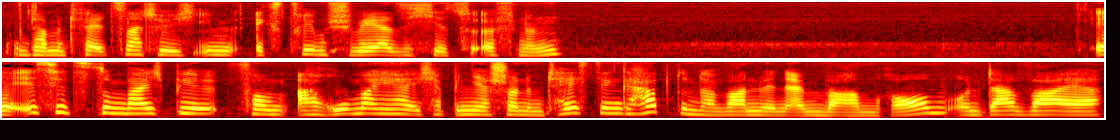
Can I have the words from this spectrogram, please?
Und damit fällt es natürlich ihm extrem schwer, sich hier zu öffnen. Er ist jetzt zum Beispiel vom Aroma her, ich habe ihn ja schon im Tasting gehabt und da waren wir in einem warmen Raum und da war er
